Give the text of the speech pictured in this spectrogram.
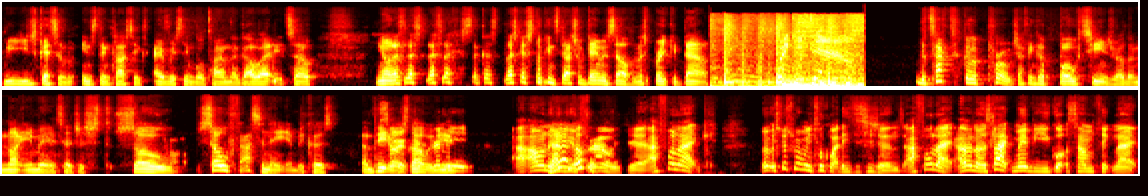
we, you just get some instant classics every single time they go at it. So, you know, let's let's let's let's let's, let's get stuck into the actual game itself and let's break it down. break it down. The tactical approach, I think, of both teams rather than 90 minutes are just so so fascinating because and Peter, Sorry, I'll start with you. me- I, I want to No, give no, you it. flowers. Yeah, I feel like, especially when we talk about these decisions, I feel like I don't know. It's like maybe you got something like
